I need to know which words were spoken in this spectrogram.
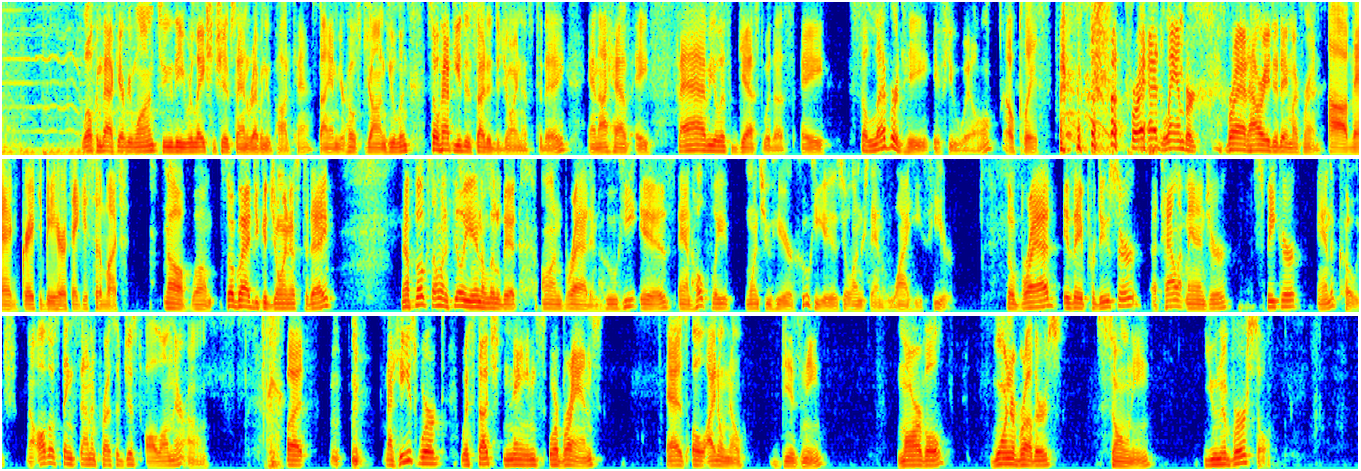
Welcome back, everyone, to the Relationships and Revenue Podcast. I am your host, John Hewlin. So happy you decided to join us today. And I have a fabulous guest with us, a celebrity, if you will. Oh, please. Brad Lambert. Brad, how are you today, my friend? Oh, man. Great to be here. Thank you so much. Oh, well, I'm so glad you could join us today. Now, folks, I want to fill you in a little bit on Brad and who he is. And hopefully, once you hear who he is, you'll understand why he's here. So, Brad is a producer, a talent manager, speaker, and a coach. Now, all those things sound impressive just all on their own. But now he's worked with such names or brands as, oh, I don't know, Disney, Marvel, Warner Brothers, Sony, Universal.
